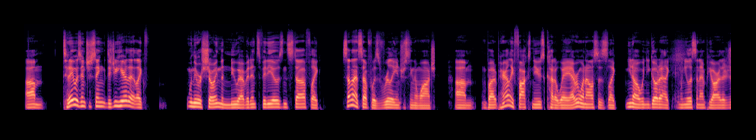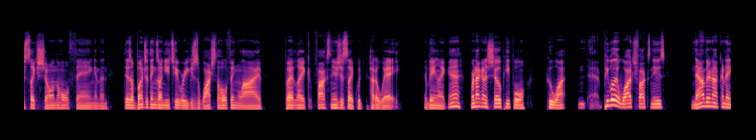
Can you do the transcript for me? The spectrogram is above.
Um, today was interesting. Did you hear that? Like, when they were showing the new evidence videos and stuff, like some of that stuff was really interesting to watch. Um, but apparently Fox News cut away. Everyone else is like, you know, when you go to like when you listen to NPR, they're just like showing the whole thing, and then there's a bunch of things on YouTube where you can just watch the whole thing live. But like Fox News just like would cut away and being like, eh, we're not gonna show people who watch people that watch Fox News now they're not gonna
